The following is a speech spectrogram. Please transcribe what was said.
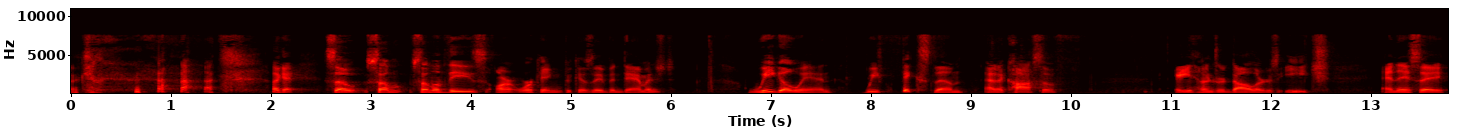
Okay. okay. So some some of these aren't working because they've been damaged. We go in, we fix them at a cost of eight hundred dollars each, and they say,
